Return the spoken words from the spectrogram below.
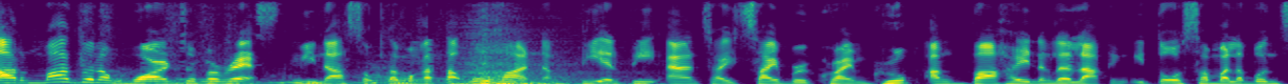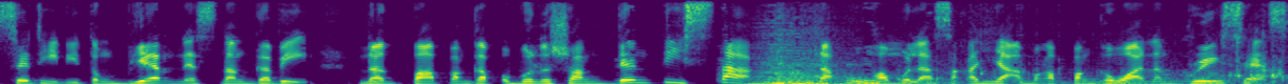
Armado ng warrants of arrest, pinasok ng mga tauhan ng PNP Anti-Cybercrime Group ang bahay ng lalaking ito sa Malabon City nitong biyernes ng gabi. Nagpapanggap umano siyang dentista. Nakuha mula sa kanya ang mga panggawa ng braces,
